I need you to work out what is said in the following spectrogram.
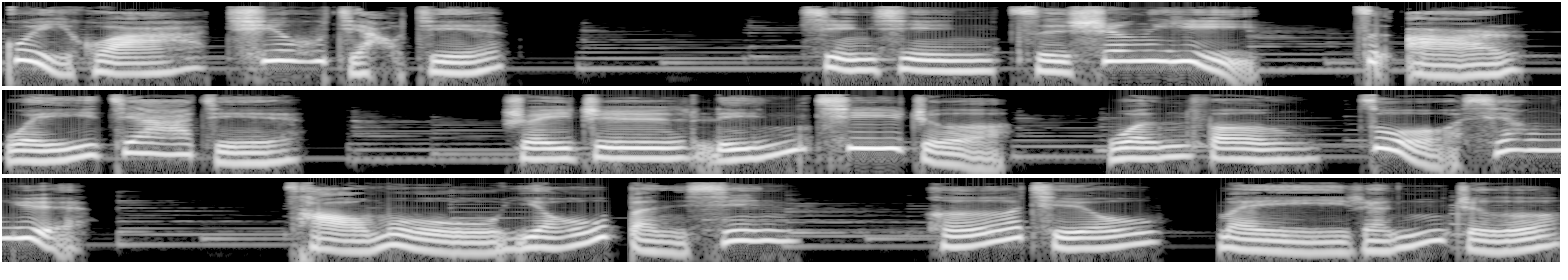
桂华秋皎洁。欣欣此生意，自尔为佳节。谁知林栖者，闻风作相悦。草木有本心，何求？美人折。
